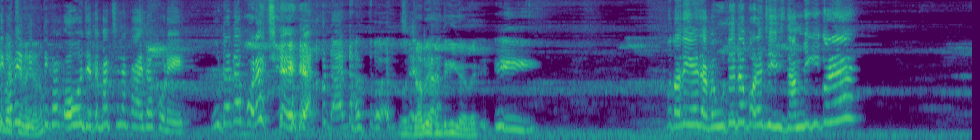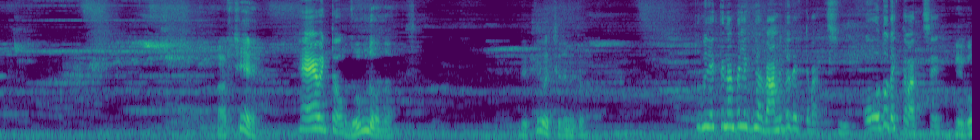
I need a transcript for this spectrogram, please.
খাবি ও যেতে পারছে না কায়দা করে। উঠাতে পড়েছে এখন আর নামতে পারছে না। এখান থেকেই যাবে। কোথা দিয়ে যাবে? উঠে তো পড়েছিস নামবি কি করে? আসছে? হ্যাঁ ওই তো। ধুম দাও না। দেখতে পাচ্ছি আমি তো। তুমি দেখতে না পেলে কি হবে? আমি তো দেখতে পাচ্ছি। ও তো দেখতে পাচ্ছে। দেখো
